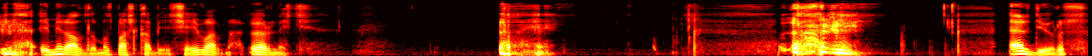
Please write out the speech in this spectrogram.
emir aldığımız başka bir şey var mı? Örnek. er diyoruz.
